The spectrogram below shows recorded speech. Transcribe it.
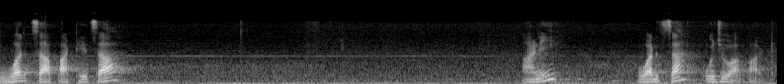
वरचा पाठीचा आणि वरचा उजवा पाठ.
